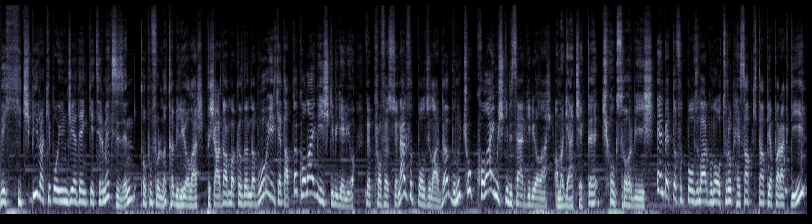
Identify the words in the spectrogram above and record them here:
ve hiçbir rakip oyuncuya denk getirmeksizin topu fırlatabiliyorlar. Dışarıdan bakıldığında bu ilk etapta kolay bir iş gibi geliyor ve profesyonel futbolcular da bunu çok kolaymış gibi sergiliyorlar. Ama gerçekte çok zor bir iş. Elbette futbolcular bunu oturup hesap kitap yaparak değil,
